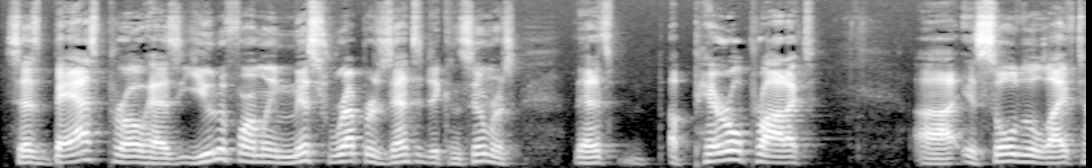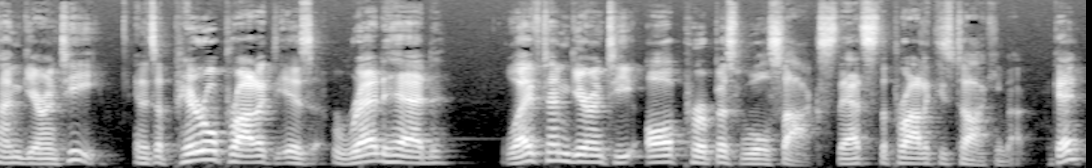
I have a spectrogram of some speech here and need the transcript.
Says Bass Pro has uniformly misrepresented to consumers that its apparel product uh, is sold with a lifetime guarantee. And its apparel product is Redhead Lifetime guarantee all purpose wool socks. That's the product he's talking about. Okay?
